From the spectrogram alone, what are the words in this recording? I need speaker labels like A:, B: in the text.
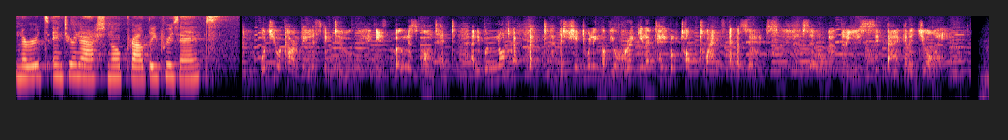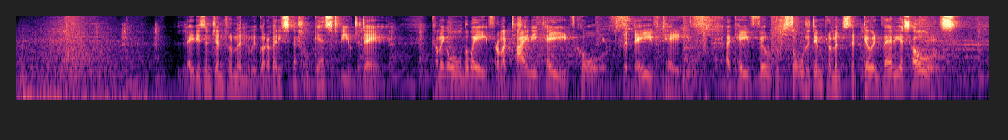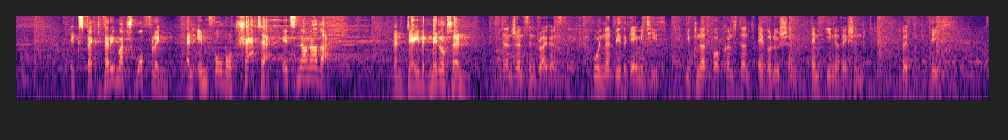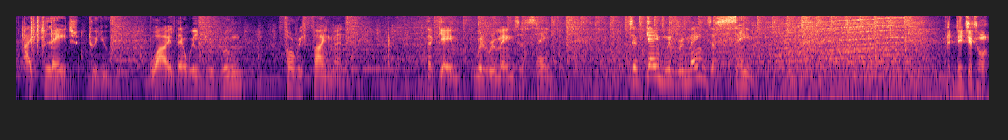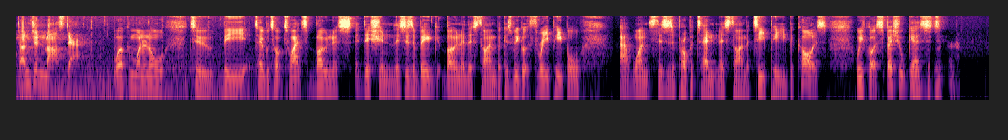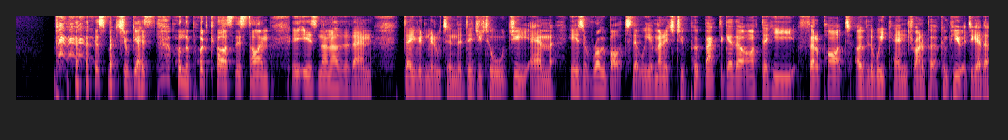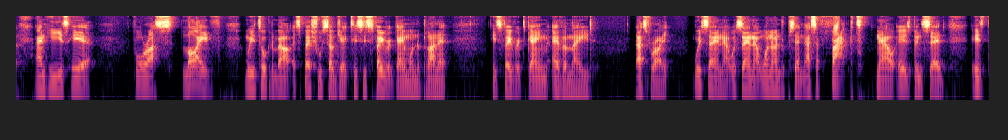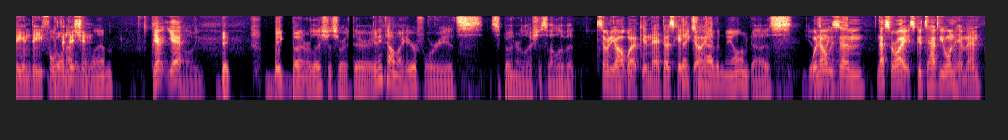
A: Nerds International proudly presents.
B: What you are currently listening to is bonus content, and it will not affect the scheduling of your regular Tabletop Twats episodes. So please sit back and enjoy.
C: Ladies and gentlemen, we've got a very special guest for you today. Coming all the way from a tiny cave called the Dave Cave. A cave filled with sordid implements that go in various holes. Expect very much waffling and informal chatter. It's none other than David Middleton.
D: Dungeons and Dragons will not be the game it is if not for constant evolution and innovation. But this, I pledge to you, while there will be room for refinement, the game will remain the same. The game will remain the same.
C: the Digital Dungeon Master. Welcome, one and all, to the Tabletop Twats bonus edition. This is a big boner this time because we got three people at once. This is a proper tent this time, a TP, because we've got a special guest. a special guest on the podcast this time. It is none other than David Middleton, the digital GM. He is a robot that we have managed to put back together after he fell apart over the weekend trying to put a computer together, and he is here for us live. We're talking about a special subject. It's his favourite game on the planet, his favourite game ever made. That's right. We're saying that. We're saying that 100%. That's a fact. Now it has been said. Is D and D fourth
E: Going out on a
C: edition? Yeah, yeah.
E: Oh, big, big bonerlicious right there. Anytime I hear for you, it's it's bonerlicious. I love it.
C: Some of the artwork in there does get
E: Thanks
C: you
E: for having me on, guys. Guys
C: when I was um that's all right it's good to have you on here man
